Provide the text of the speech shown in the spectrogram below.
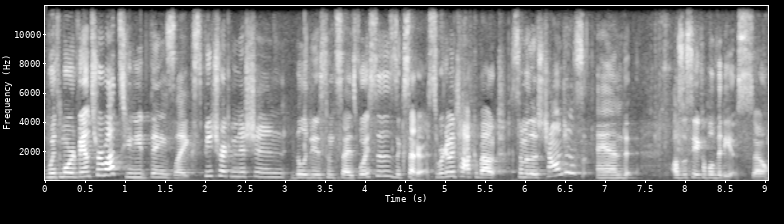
with more advanced robots, you need things like speech recognition, ability to synthesize voices, et cetera. So we're going to talk about some of those challenges and also see a couple videos. So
